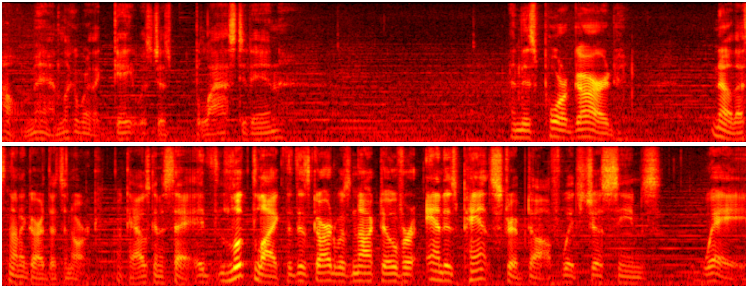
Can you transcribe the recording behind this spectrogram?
Oh man, look at where the gate was just blasted in. And this poor guard. No, that's not a guard, that's an orc. Okay, I was going to say, it looked like that this guard was knocked over and his pants stripped off, which just seems way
